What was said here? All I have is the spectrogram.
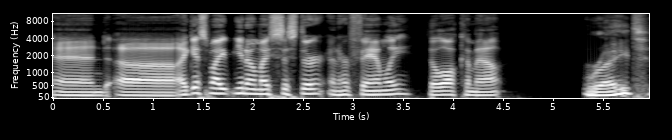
And uh, I guess my you know, my sister and her family, they'll all come out. right?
